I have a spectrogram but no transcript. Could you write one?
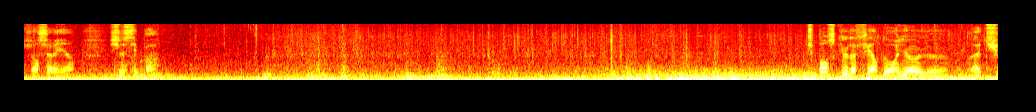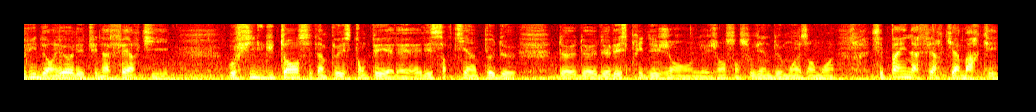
J'en sais rien. Je sais pas. Pense que l'affaire d'Oriol, euh, la tuerie d'Oriol est une affaire qui, au fil du temps, s'est un peu estompée. Elle est, sortie un peu de, de, l'esprit des gens. Les gens s'en souviennent de moins en moins. C'est pas une affaire qui a marqué.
